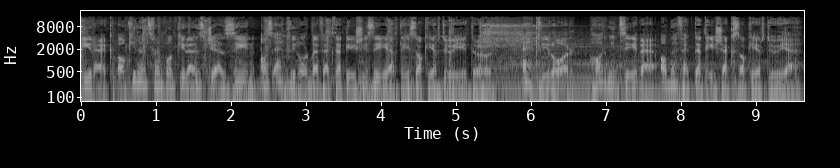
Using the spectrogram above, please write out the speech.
Hírek a 90.9 jazz az Equilor befektetési ZRT szakértőjétől. Equilor, 30 éve a befektetések szakértője.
